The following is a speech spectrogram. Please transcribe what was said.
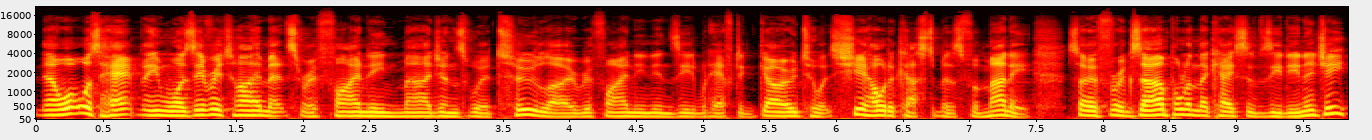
Now, what was happening was every time its refining margins were too low, Refining NZ would have to go to its shareholder customers for money. So, for example, in the case of Z Energy,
